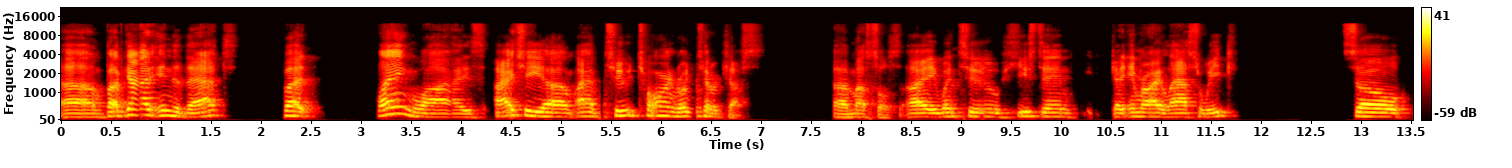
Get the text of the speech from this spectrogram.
Um, but I've gotten into that. But playing wise, I actually um, I have two torn rotator cuffs uh, muscles. I went to Houston, got an MRI last week. So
